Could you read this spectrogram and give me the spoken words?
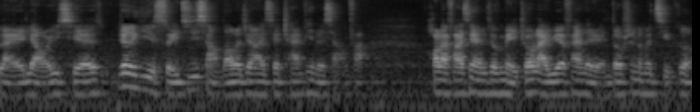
来聊一些任意随机想到的这样一些产品的想法。后来发现，就每周来约饭的人都是那么几个，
